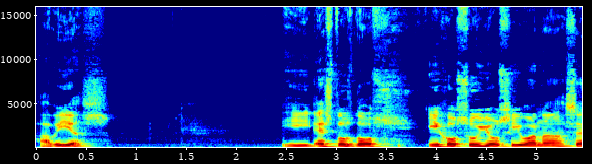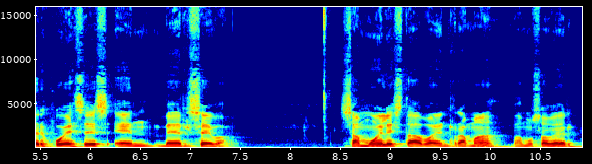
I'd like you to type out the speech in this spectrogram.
Abías. Y estos dos hijos suyos iban a ser jueces en Beerseba. Samuel estaba en Ramá, vamos a ver,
